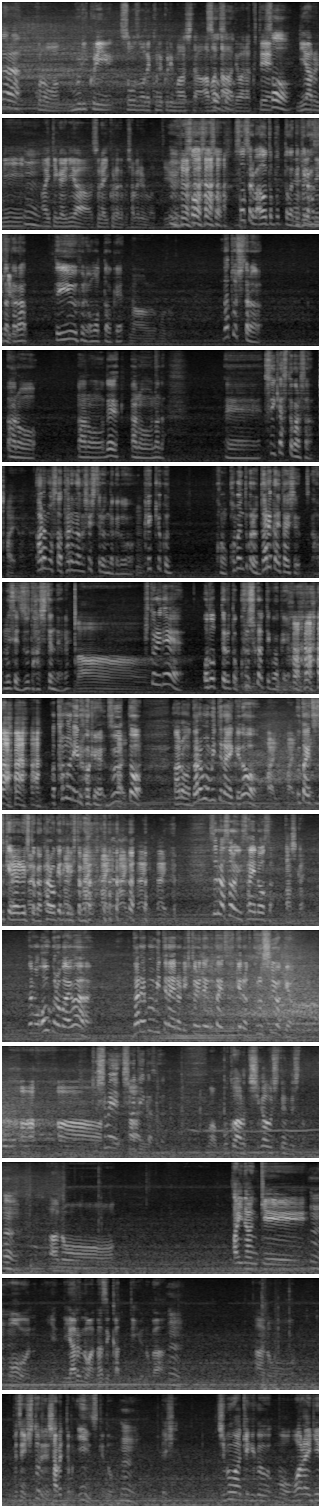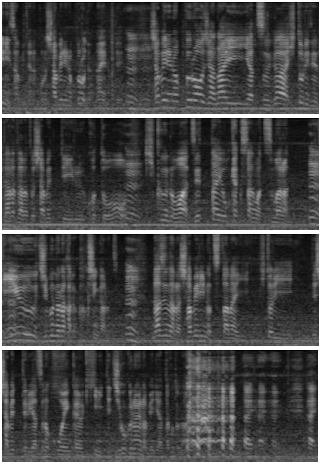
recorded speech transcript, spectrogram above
だからこの無理くり想像でこねくり回したアバターではなくてそリアルうん。に相手がいりゃそれはいくらでも喋れるわっていう、うん、そうそうそう。そうすればアウトプットができるはずだから っていうふうに思ったわけ。なるほだとしたらあのあのであのなんだえーツイキャストからさどはいはい。あれもさ垂れ流ししてるんだけど、うん。結局このコメントくれる誰かに対してメッセージずっと発してんだよね。一人で踊ってると苦しくなっていくわけ まあたまにいるわけ。ずっと、はい。あの誰も見てないけどはいはい。歌い続けられる人がはいカラオケできる人が。はいはいはいはいはい。それはそういう才能さ。確かに。でも多くの場合は誰も見てないのに一人で歌い続けるの苦しいわけよ。はは締め締めていいかはいらねまあ、僕はあの違う視点でした。うん。あのー対談系をややるのはなぜかっていうのが、うん。あのー別に一人で喋ってもいいんですけどうん。でひ自分は結局もうお笑い芸人さんみたいなこの喋りのプロではないのでうんうん。喋りのプロじゃないやつが一人でダラダラと喋っていることをうん。聞くのは絶対お客さんはつまらんっていう自分の中での確信があるんですよ。うん。なぜなら喋りの拙い一人で喋ってるやつの講演会を聞きに行って地獄のような目にあったことがある。はいはいはい。はい。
